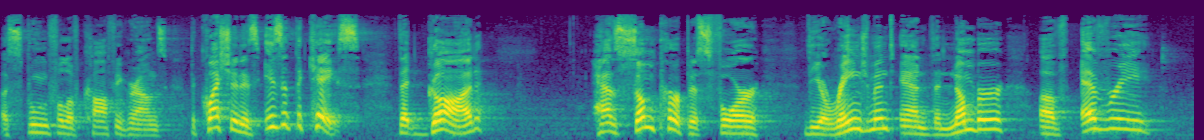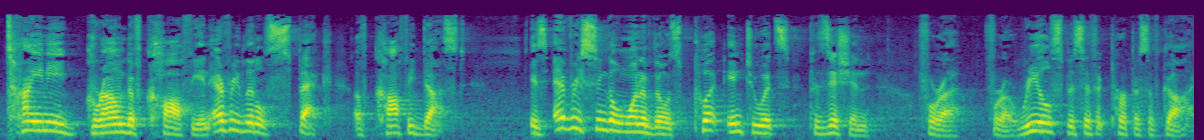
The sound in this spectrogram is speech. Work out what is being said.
a spoonful of coffee grounds. The question is is it the case that God has some purpose for the arrangement and the number of every tiny ground of coffee and every little speck of coffee dust? Is every single one of those put into its position for a, for a real specific purpose of God?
